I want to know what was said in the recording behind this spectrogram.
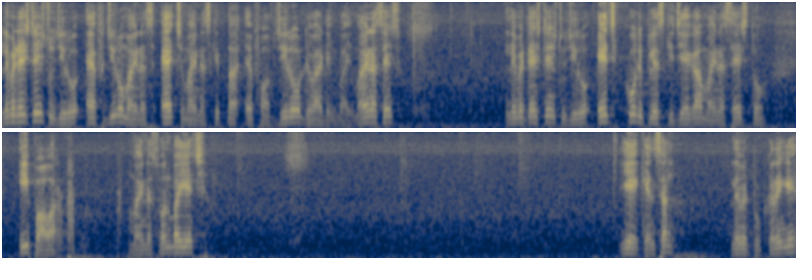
limit h tends to zero f zero minus h minus कितना f of zero dividing by minus h limit h tends to zero h को रिप्लेस कीजिएगा माइनस एच तो e power minus one by h ये कैंसल लिमिट पुट करेंगे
